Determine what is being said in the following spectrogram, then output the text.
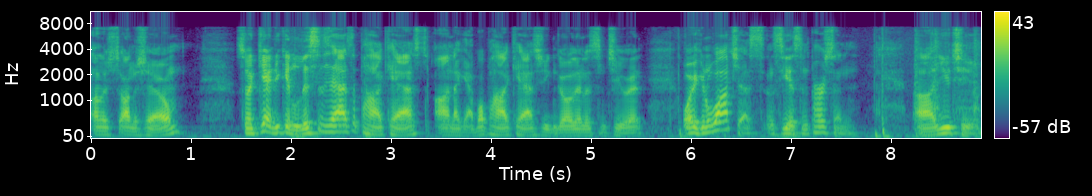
on the on the show. So again, you can listen to that as a podcast on like Apple Podcasts. You can go there and listen to it, or you can watch us and see us in person on YouTube.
